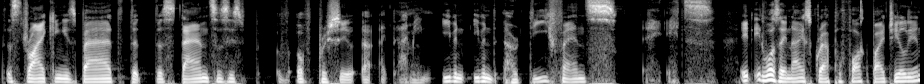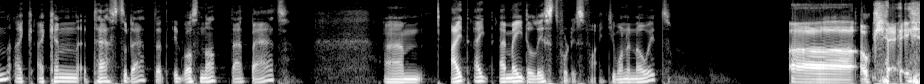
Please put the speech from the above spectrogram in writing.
the striking is bad. The the stances is of, of Priscilla. I, I mean, even even her defense. It's it, it was a nice grapple fuck by Gillian. I, I can attest to that. That it was not that bad. Um, I I, I made a list for this fight. You want to know it? Uh okay.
